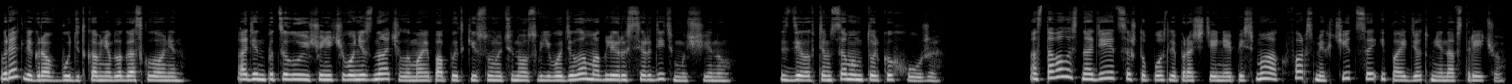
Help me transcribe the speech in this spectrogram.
Вряд ли граф будет ко мне благосклонен. Один поцелуй еще ничего не значил, и мои попытки сунуть нос в его дела могли рассердить мужчину, сделав тем самым только хуже. Оставалось надеяться, что после прочтения письма Акфар смягчится и пойдет мне навстречу.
